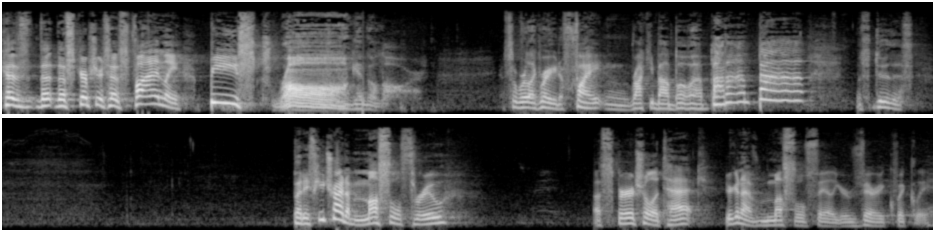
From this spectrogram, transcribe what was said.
the, the scripture says, finally, be strong in the Lord. So we're like ready to fight and Rocky Balboa, ba-dum-ba. let's do this. But if you try to muscle through a spiritual attack, you're going to have muscle failure very quickly.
